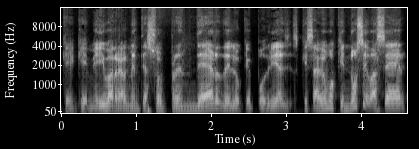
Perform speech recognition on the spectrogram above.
que, que me iba realmente a sorprender de lo que podría, que sabemos que no se va a hacer,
